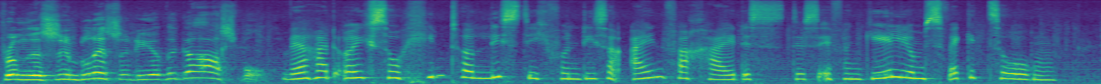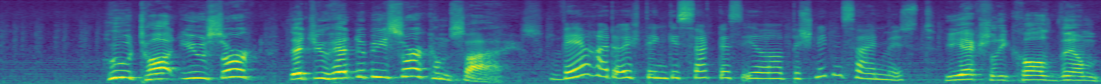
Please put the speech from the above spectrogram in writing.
from the simplicity of the gospel? Wer hat euch so hinterlistig von dieser Einfachheit des, des Evangeliums weggezogen? Who taught you that you had to be circumcised? Wer hat euch denn gesagt, dass ihr beschnitten sein müsst? He actually called them,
